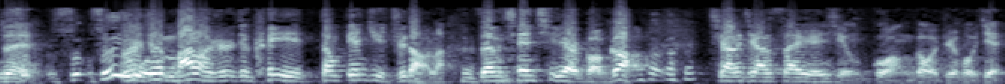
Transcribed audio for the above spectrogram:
对，所所以我这马老师就可以当编剧指导了。咱们先去一下广告，锵锵三人行，广告之后见。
